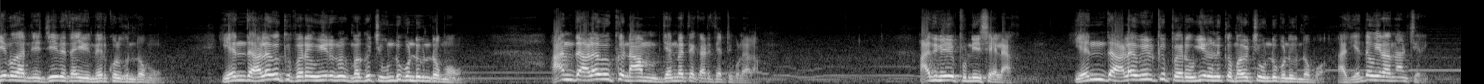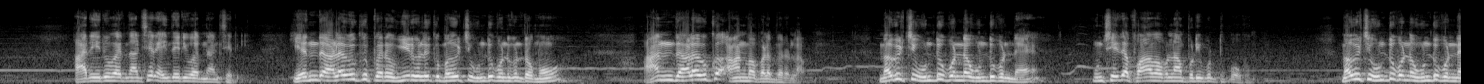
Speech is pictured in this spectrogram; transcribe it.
ஜீவகாரணிய ஜீவத்தை மேற்கொள்கின்றோமோ எந்த அளவுக்கு பிற உயிர்களுக்கு மகிழ்ச்சி உண்டு கொண்டுகின்றோமோ அந்த அளவுக்கு நாம் ஜென்மத்தை கடத்தேற்றுக் கொள்ளலாம். அதுவே புண்ணிய செயலாகும். எந்த அளவிற்கு பிற உயிர்களுக்கு மகிழ்ச்சி உண்டு பண்ணுகின்றோமோ அது எந்த உயிராக இருந்தாலும் சரி ஆறு இருவாக இருந்தாலும் சரி ஐந்து அறிவாக இருந்தாலும் சரி எந்த அளவுக்கு பிற உயிர்களுக்கு மகிழ்ச்சி உண்டு பண்ணுகின்றோமோ அந்த அளவுக்கு ஆன்ம பலம் பெறலாம். மகிழ்ச்சி உண்டு பண்ண உண்டு பண்ண முன் செய்த பாவமெல்லாம் பிடிபட்டு போகும். மகிழ்ச்சி உண்டு பண்ண உண்டு பண்ண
